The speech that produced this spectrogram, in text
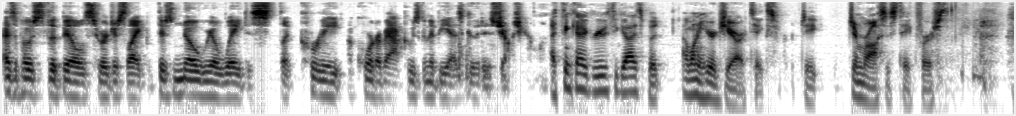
as opposed to the Bills who are just like there's no real way to like create a quarterback who's going to be as good as Josh Allen. I think I agree with you guys, but I want to hear JR takes J, Jim Ross's take first.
